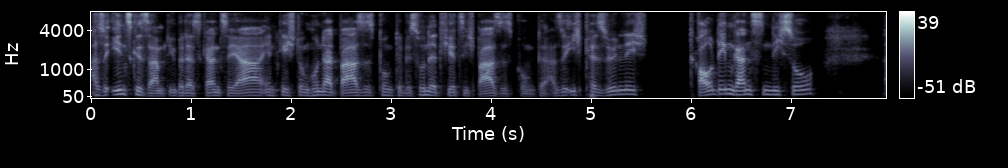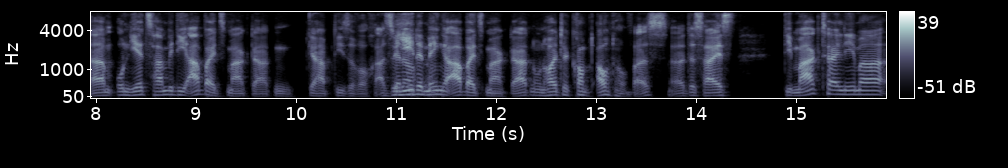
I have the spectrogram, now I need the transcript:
also insgesamt über das ganze Jahr in Richtung 100 Basispunkte bis 140 Basispunkte. Also, ich persönlich traue dem Ganzen nicht so. Ähm, und jetzt haben wir die Arbeitsmarktdaten gehabt diese Woche. Also Genau. jede Menge Arbeitsmarktdaten und heute kommt auch noch was. Das heißt, die Marktteilnehmer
